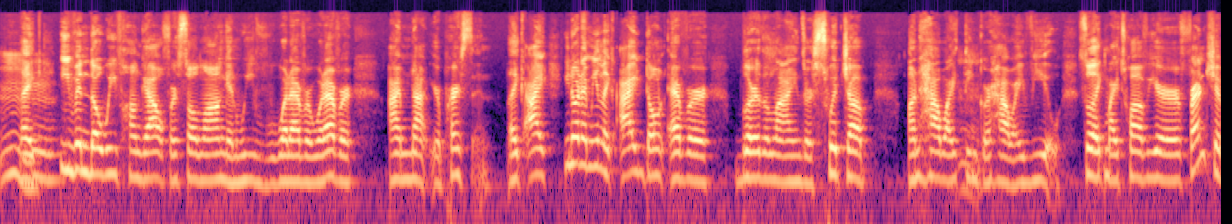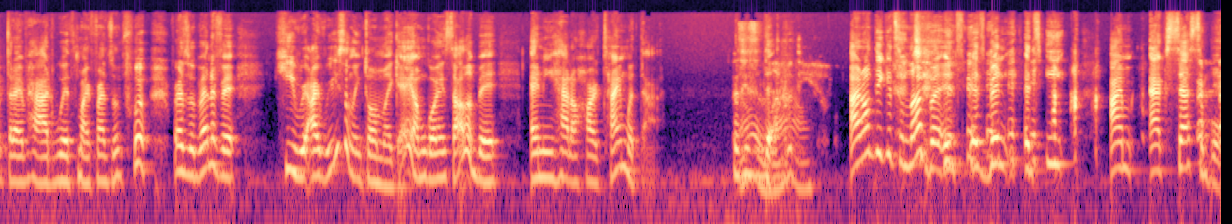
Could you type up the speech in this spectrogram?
Mm. Like mm. even though we've hung out for so long and we've whatever whatever i'm not your person. Like i you know what i mean? Like i don't ever blur the lines or switch up on how i think mm. or how i view. So like my 12 year friendship that i've had with my friends with friends with benefit he re- i recently told him like hey i'm going celibate and he had a hard time with that because he's Oh, in love wow. with you I don't think it's in love, but it's it's been it's e- I'm accessible.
